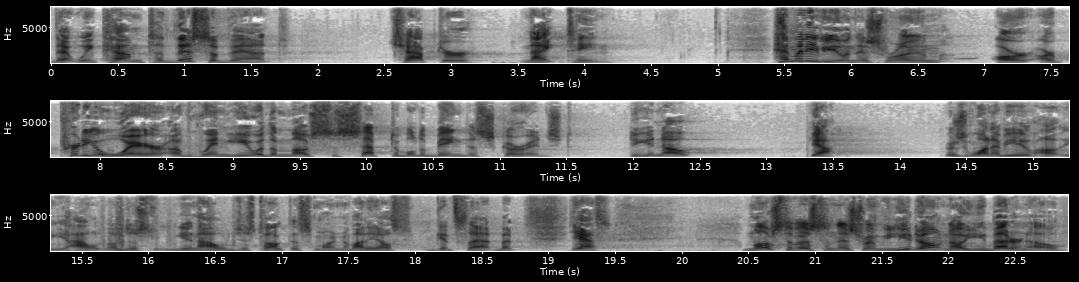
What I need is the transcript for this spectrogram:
that we come to this event, chapter 19. How many of you in this room are, are pretty aware of when you are the most susceptible to being discouraged? Do you know? Yeah. There's one of you. I'll, I'll, I'll just, you and I will just talk this morning. Nobody else gets that. But yes, most of us in this room, if you don't know, you better know.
